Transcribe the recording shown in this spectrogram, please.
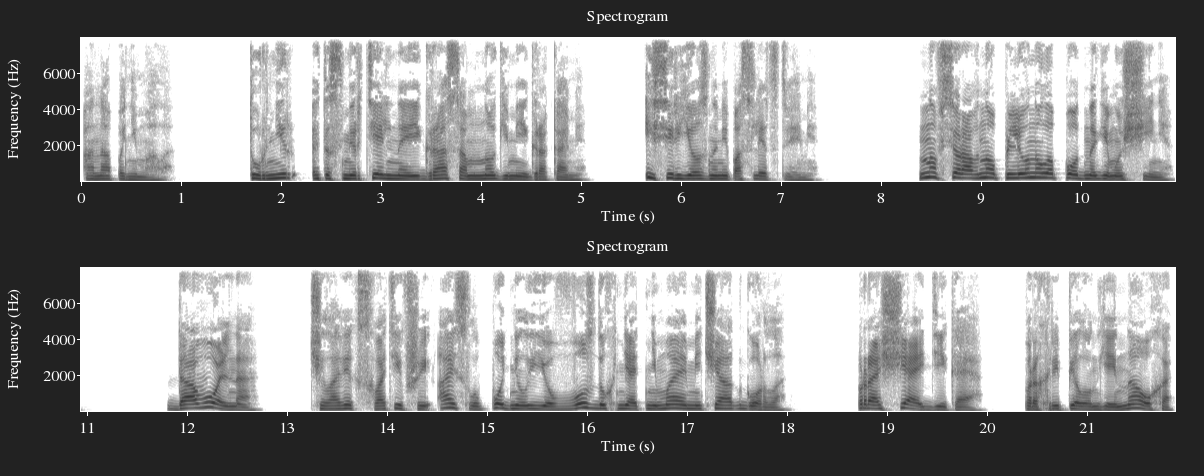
Она понимала. Турнир — это смертельная игра со многими игроками и серьезными последствиями. Но все равно плюнула под ноги мужчине. «Довольно!» Человек, схвативший Айслу, поднял ее в воздух, не отнимая меча от горла. «Прощай, дикая!» — прохрипел он ей на ухо,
